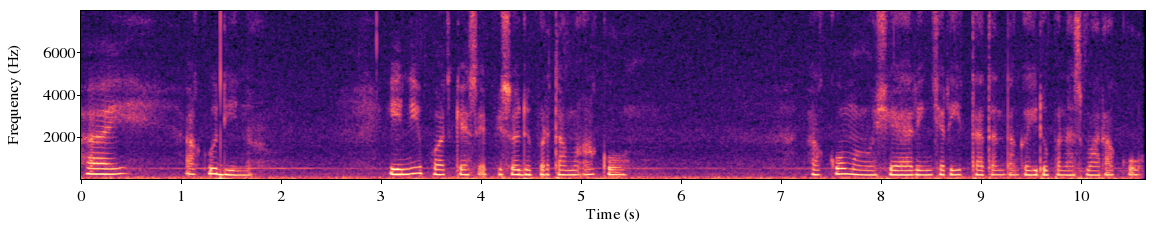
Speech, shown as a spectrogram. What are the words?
Hai, aku Dina. Ini podcast episode pertama aku. Aku mau sharing cerita tentang kehidupan asmaraku.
